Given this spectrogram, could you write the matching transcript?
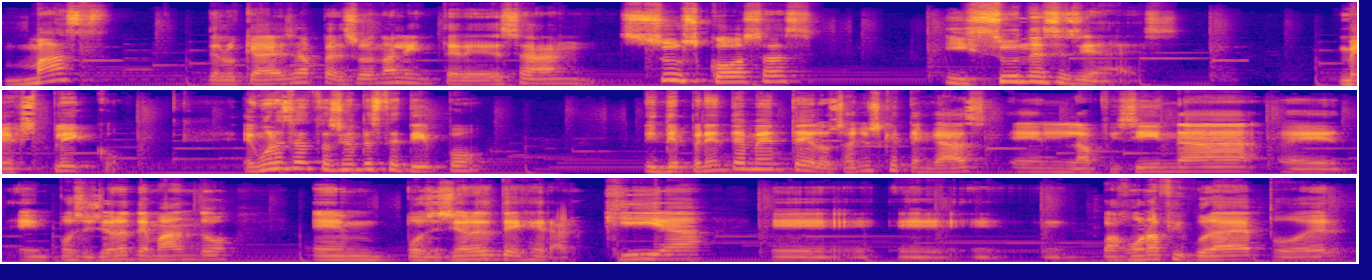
más de lo que a esa persona le interesan sus cosas y sus necesidades. Me explico. En una situación de este tipo, independientemente de los años que tengas en la oficina, eh, en posiciones de mando, en posiciones de jerarquía, eh, eh, bajo una figura de poder,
